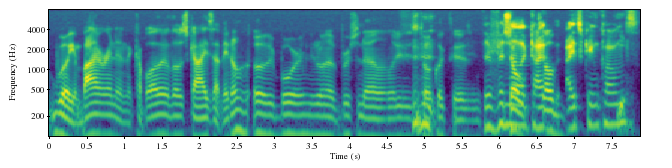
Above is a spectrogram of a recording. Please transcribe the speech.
William Byron, and a couple other of those guys that they don't. Oh, they're boring. They don't have personality. They just talk like this. they're vanilla So- so- ice cream cones.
